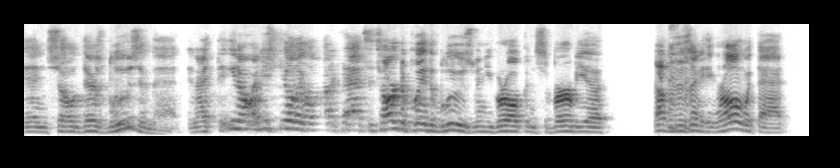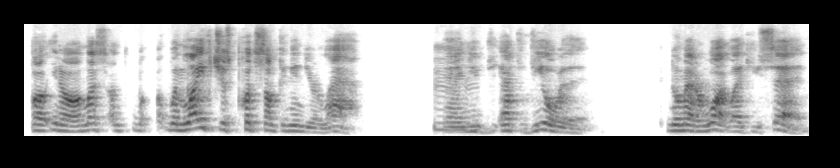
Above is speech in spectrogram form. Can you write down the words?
and so there's blues in that and i th- you know i just feel like a lot of cats it's hard to play the blues when you grow up in suburbia not that there's anything wrong with that but you know unless when life just puts something into your lap mm. and you have to deal with it no matter what like you said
